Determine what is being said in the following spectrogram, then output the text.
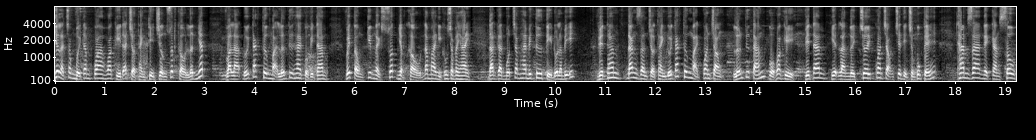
nhất là trong 10 năm qua, Hoa Kỳ đã trở thành thị trường xuất khẩu lớn nhất và là đối tác thương mại lớn thứ hai của Việt Nam, với tổng kim ngạch xuất nhập khẩu năm 2022 đạt gần 124 tỷ đô la Mỹ. Việt Nam đang dần trở thành đối tác thương mại quan trọng lớn thứ 8 của Hoa Kỳ. Việt Nam hiện là người chơi quan trọng trên thị trường quốc tế, tham gia ngày càng sâu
